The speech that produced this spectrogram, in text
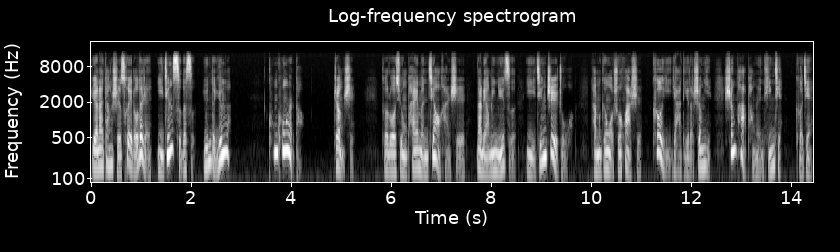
原来当时翠楼的人已经死的死，晕的晕了。”空空儿道：“正是。可罗兄拍门叫喊时，那两名女子已经制住我。他们跟我说话时，刻意压低了声音，生怕旁人听见。可见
